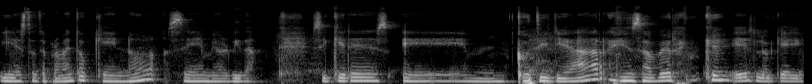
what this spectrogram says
Y esto te prometo que no se me olvida. Si quieres eh, cotillear y saber qué es lo que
